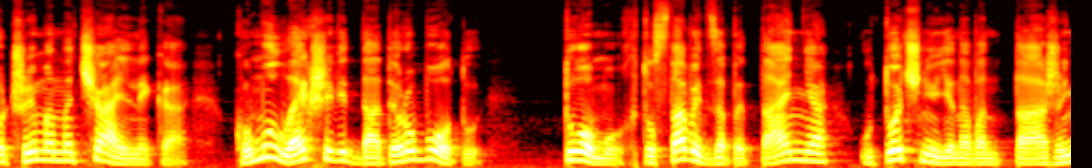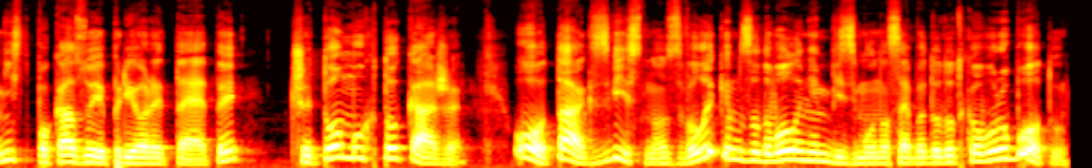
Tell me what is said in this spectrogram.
очима начальника. Кому легше віддати роботу? Тому, хто ставить запитання, уточнює навантаженість, показує пріоритети, чи тому, хто каже: О, так, звісно, з великим задоволенням візьму на себе додаткову роботу.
